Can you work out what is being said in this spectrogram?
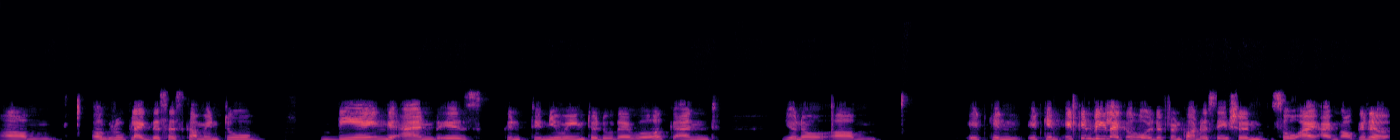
um, a group like this has come into being and is continuing to do their work. And you know um, it can it can it can be like a whole different conversation. So i i'm not gonna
